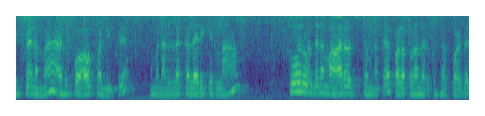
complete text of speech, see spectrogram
இப்போ நம்ம அடுப்பு ஆஃப் பண்ணிவிட்டு நம்ம நல்லா கிளறிக்கிடலாம். சோறு வந்து நம்ம ஆற வச்சிட்டோம்னாக்கா பளபளன்னு இருக்கும் சாப்பாடு.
